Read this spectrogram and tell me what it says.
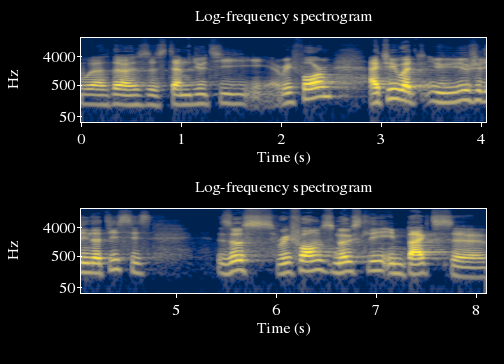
where the stamp duty reform, actually what you usually notice is those reforms mostly impact the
